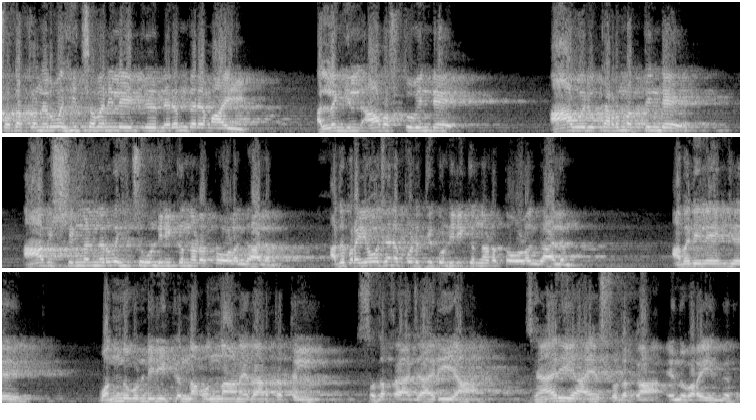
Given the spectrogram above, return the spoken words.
സ്വതക്ക നിർവഹിച്ചവനിലേക്ക് നിരന്തരമായി അല്ലെങ്കിൽ ആ വസ്തുവിന്റെ ആ ഒരു കർമ്മത്തിന്റെ ആവശ്യങ്ങൾ നിർവഹിച്ചുകൊണ്ടിരിക്കുന്നിടത്തോളം കാലം അത് പ്രയോജനപ്പെടുത്തിക്കൊണ്ടിരിക്കുന്നിടത്തോളം കാലം അവനിലേക്ക് വന്നുകൊണ്ടിരിക്കുന്ന ഒന്നാണ് യഥാർത്ഥത്തിൽ സ്വതക്ക ജാരിയ ജാരിയായ സ്വതക്ക എന്ന് പറയുന്നത്.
